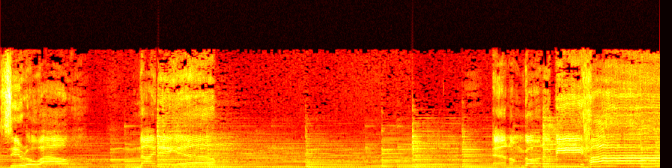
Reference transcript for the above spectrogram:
Zero hour, 9 a.m. And I'm gonna be high.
